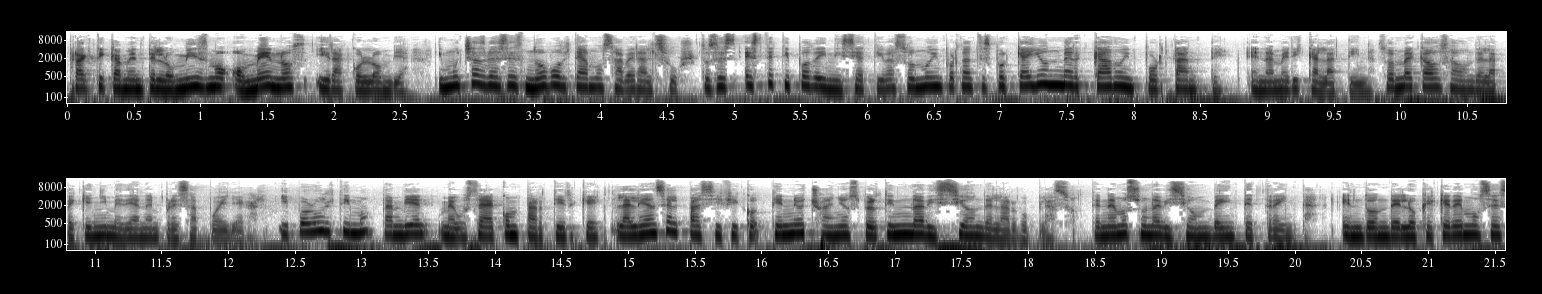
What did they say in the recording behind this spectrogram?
prácticamente lo mismo o menos ir a Colombia. Y muchas veces no volteamos a ver al sur. Entonces, este tipo de iniciativas son muy importantes porque hay un mercado importante en América Latina. Son mercados a donde la pequeña y mediana empresa puede llegar. Y por último, también me gustaría compartir que la Alianza del Pacífico tiene ocho años, pero tiene una visión de largo plazo. Tenemos una visión 2030, en donde lo que queremos es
